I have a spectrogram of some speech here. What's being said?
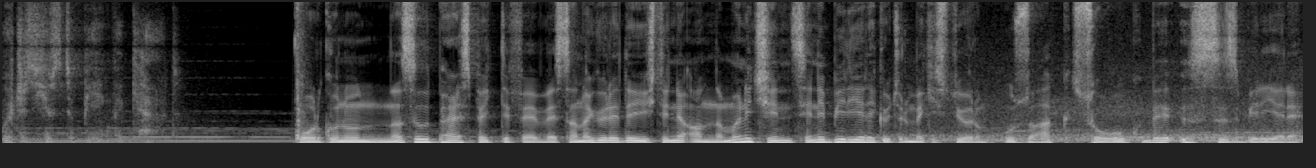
We're just used to being the cat. Korkunun nasıl perspektife ve sana göre değiştiğini anlaman için seni bir yere götürmek istiyorum. Uzak, soğuk ve ıssız bir yere.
